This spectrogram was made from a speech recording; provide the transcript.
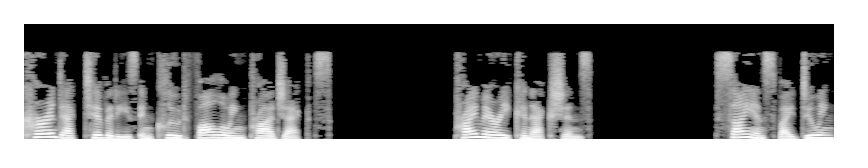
Current activities include following projects. Primary Connections. Science by Doing.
